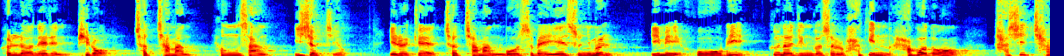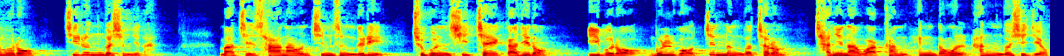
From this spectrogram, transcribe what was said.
흘러내린 피로 처참한 형상이셨지요. 이렇게 처참한 모습의 예수님을 이미 호흡이 끊어진 것을 확인하고도 다시 창으로 찌른 것입니다. 마치 사나운 짐승들이 죽은 시체까지도 입으로 물고 찢는 것처럼 잔인하고 악한 행동을 한 것이지요.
